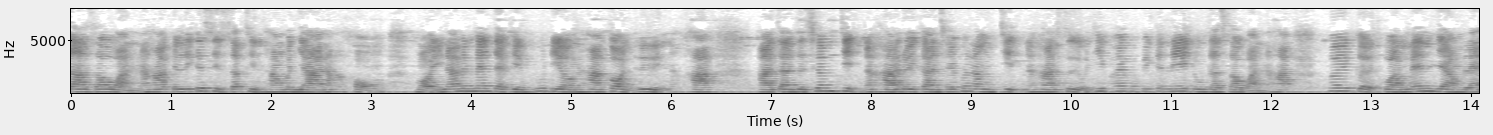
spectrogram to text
ตาสวรรค์นะคะ เป็นลิขสิทธิ์ทรัพย์สินทางปัญญานะคะ ของหมออีน่าแม่นๆแต่เพียงผู้เดียวนะคะ ก่อนอื่นนะคะ อาจารย์จะเชื่อมจิตนะคะ โดยการใช้พลังจิตนะคะ สื่อไปที่ไพ่พระพิฆเนศดวงตาสวรรค์นะคะ เพื่อให้เกิดความแม่นยำและ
